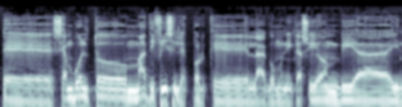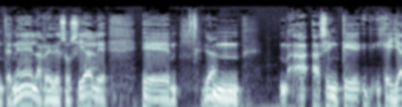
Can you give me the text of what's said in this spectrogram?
eh, se han vuelto más difíciles porque la comunicación vía internet, las redes sociales, mm, hacen que, ya,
